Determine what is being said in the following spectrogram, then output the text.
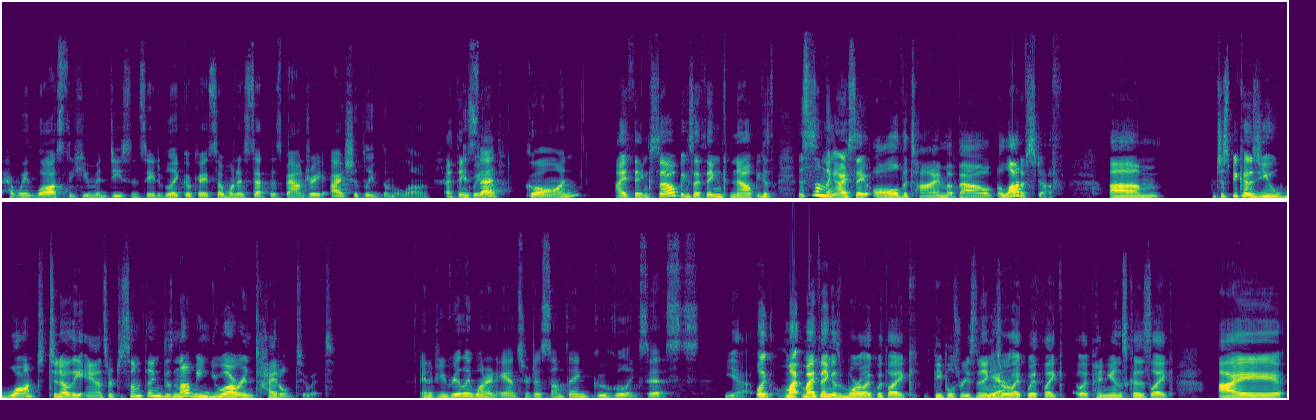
have we lost the human decency to be like, okay, someone has set this boundary, I should leave them alone. I think Is that have. gone? I think so because I think now because this is something I say all the time about a lot of stuff. Um, just because you want to know the answer to something does not mean you are entitled to it. And if you really want an answer to something, Google exists. Yeah, like my my thing is more like with like people's reasonings Yeah. or like with like opinions because like I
